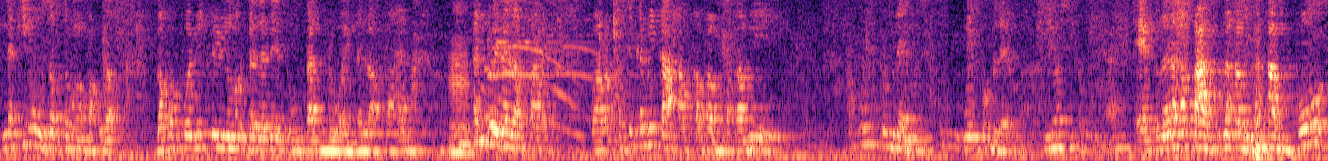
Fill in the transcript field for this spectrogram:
nakiusap sa mga bakla, baka pwede kayo na magdala na itong tando ay nalapad. Mm. Tando ay nalapad. Parang kasi kami kakakapan pa kami. Ako yung problema, si may problema. Eto na nakapasok na kami sa campus.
